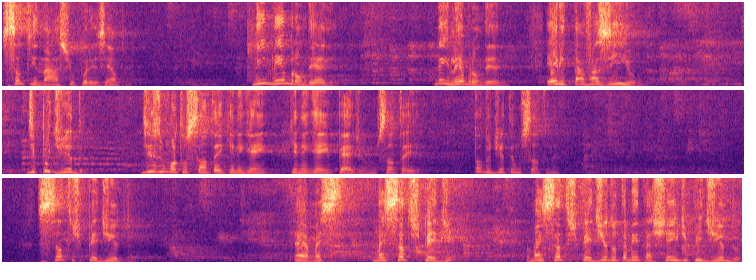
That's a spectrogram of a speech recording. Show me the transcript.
Santo Inácio, por exemplo, nem lembram dele. Nem lembram dele. Ele está vazio de pedido. Diz um outro santo aí que ninguém, que ninguém pede, um santo aí. Todo dia tem um santo, né? Santo Expedito. É, mas mas Santo Expedito, mas Santo Expedito também está cheio de pedido.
